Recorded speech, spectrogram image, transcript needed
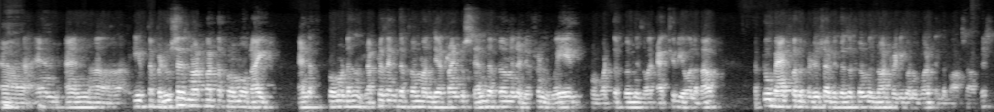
and and uh, if the producer has not got the promo right and the promo doesn't represent the film and they are trying to sell the film in a different way from what the film is actually all about uh, too bad for the producer because the film is not really going to work in the box office.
